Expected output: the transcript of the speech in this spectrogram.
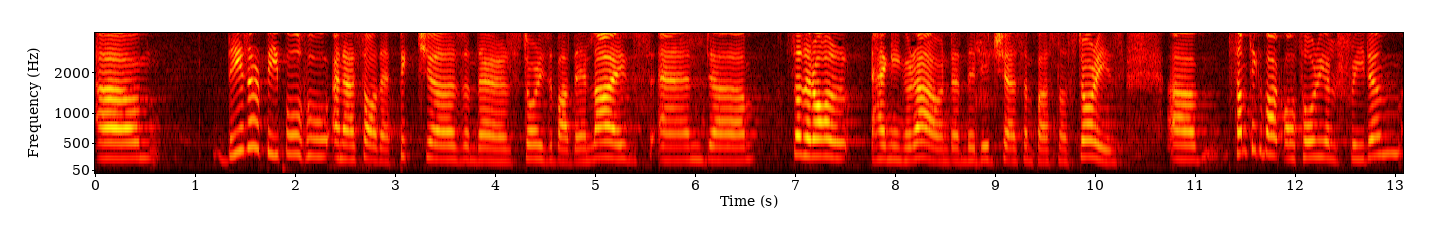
Um, these are people who, and I saw their pictures and their stories about their lives, and um, so they're all hanging around, and they did share some personal stories. Um, something about authorial freedom.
